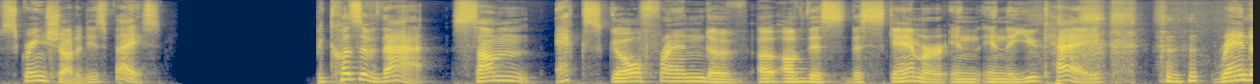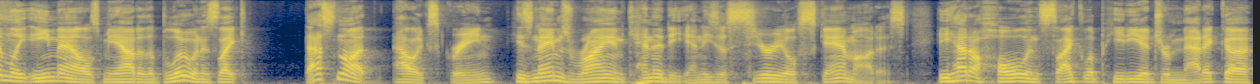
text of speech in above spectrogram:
screenshotted his face. Because of that, some ex-girlfriend of, of, of this this scammer in in the UK randomly emails me out of the blue and is like, "That's not Alex Green. His name's Ryan Kennedy, and he's a serial scam artist. He had a whole Encyclopedia Dramatica."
